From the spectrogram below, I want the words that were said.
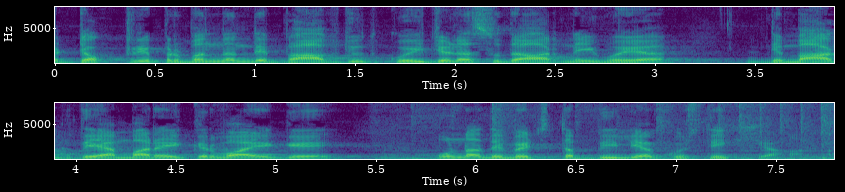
ਅ, ਡਾਕਟਰੀ ਪ੍ਰਬੰਧਨ ਦੇ ਬਾਵਜੂਦ ਕੋਈ ਜਿਹੜਾ ਸੁਧਾਰ ਨਹੀਂ ਹੋਇਆ। ਦਿਮਾਗ ਦੇ ਐਮਆਰਆਈ ਕਰਵਾਏ ਗਏ। ਉਹਨਾਂ ਦੇ ਵਿੱਚ ਤਬਦੀਲੀਆਂ ਕੁਝ ਦੇਖੀਆਂ ਹਨ।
